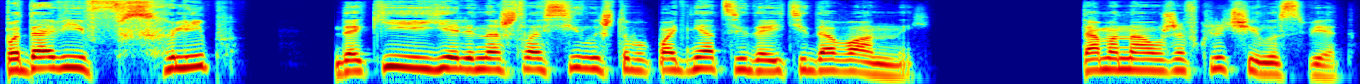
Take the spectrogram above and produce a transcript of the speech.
Подавив всхлип, Дакия еле нашла силы, чтобы подняться и дойти до ванной. Там она уже включила свет.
